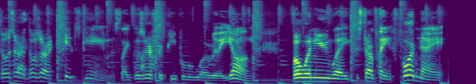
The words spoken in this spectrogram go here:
those are Right. those are kids games. Like those are for people who are really young. But when you like start playing Fortnite,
